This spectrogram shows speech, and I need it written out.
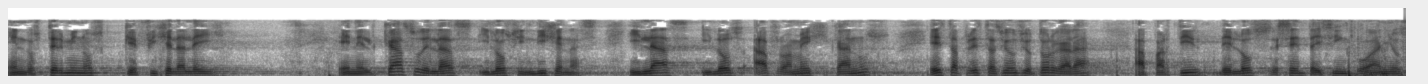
en los términos que fije la ley. En el caso de las y los indígenas y las y los afroamericanos, esta prestación se otorgará a partir de los 65 años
